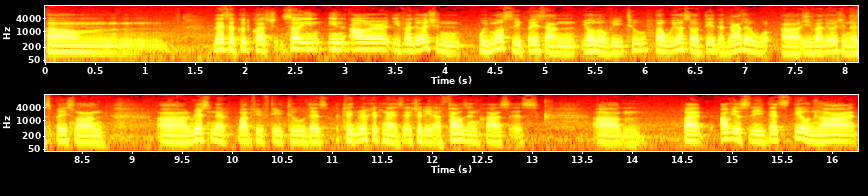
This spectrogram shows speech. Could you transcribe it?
to? Um, that's a good question. So in, in our evaluation, we mostly based on YOLO V2, but we also did another uh, evaluation that's based on uh, ResNet 152 that can recognize actually a thousand classes. Um, but obviously, that's still not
